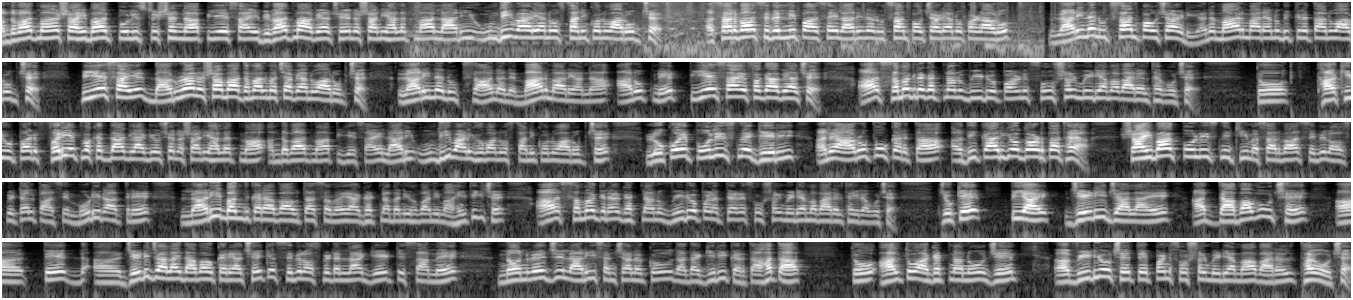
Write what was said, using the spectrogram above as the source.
અમદાવાદમાં શાહીબાગ પોલીસ સ્ટેશનના પીએસઆઈ વિવાદમાં આવ્યા છે. નશાની હાલતમાં લારી ઊંધી વાળ્યાનો સ્થાનિકોનો આરોપ છે. અસારવા સિવિલની પાસે લારીને નુકસાન પહોંચાડ્યાનો પણ આરોપ. લારીને નુકસાન પહોંચાડી અને માર માર્યાનો વિક્રેતાનો આરોપ છે. પીએસઆઈએ દારૂના નશામાં ધમાલ મચાવ્યાનો આરોપ છે. લારીને નુકસાન અને માર માર્યાના આરોપને પીએસઆઈએ ફગાવ્યા છે. આ સમગ્ર ઘટનાનો વીડિયો પણ સોશિયલ મીડિયામાં વાયરલ થયો છે. તો ખાખી ઉપર ફરી એક વખત દાગ લાગ્યો છે. નશાની હાલતમાં અમદાવાદમાં પીએસઆઈ લારી ઊંધી વાળી હોવાનો સ્થાનિકોનો આરોપ છે. લોકોએ પોલીસને ઘેરી અને આરોપો કરતા અધિકારીઓ દોડતા થયા. શાહીબાગ પોલીસની ટીમ અસારવા સિવિલ હોસ્પિટલ પાસે મોડી રાત્રે લારી બંધ કરાવવા આવતા સમયે આ ઘટના બની હોવાની માહિતી છે. આ સમગ્ર ઘટનાનો વીડિયો પણ અત્યારે સોશિયલ મીડિયામાં વાયરલ થઈ રહ્યો છે. જોકે પીઆઈ જેડી ઝાલાએ આ દાવાઓ છે તે જેડી ઝાલાએ દાવાઓ કર્યા છે કે સિવિલ હોસ્પિટલના ગેટ સામે નોનવેજ લારી સંચાલકો દાદાગીરી કરતા હતા. તો હાલ તો આ ઘટનાનો જે વીડિયો છે તે પણ સોશિયલ મીડિયામાં વાયરલ થયો છે.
